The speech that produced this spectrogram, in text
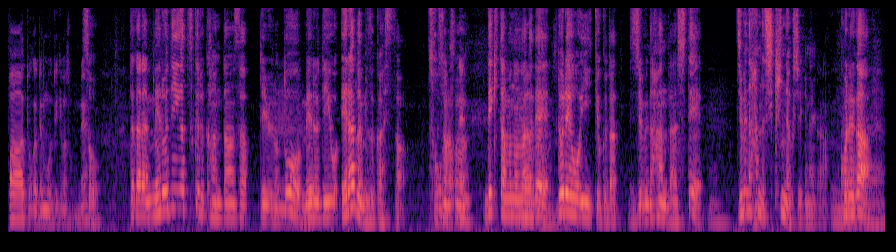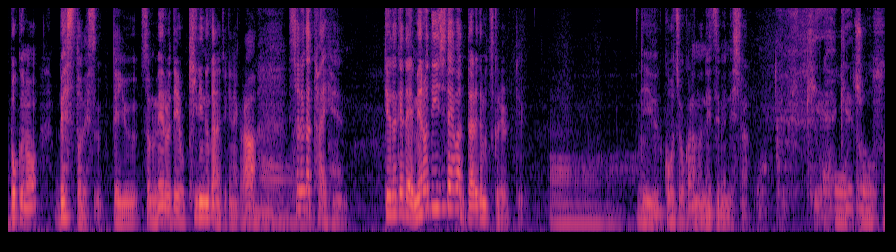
パーとかでもうできますもんね。そう。だからメロディーが作る簡単さっていうのと、うん。メロディーを選ぶ難しさそうですね。のん。できたものの中でどれをいい曲だって自分で判断して自分で判断しきんなくちゃいけないから、うん。これが僕のベストですっていうそのメロディーを切り抜かないといけないから、それが大変っていうだけでメロディー自体は誰でも作れるっていうっていう校長からの熱弁でした、校長す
